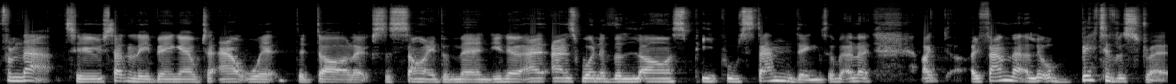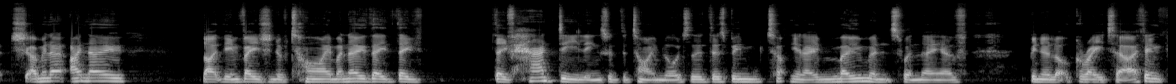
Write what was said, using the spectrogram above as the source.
from that to suddenly being able to outwit the Daleks, the Cybermen, you know, as, as one of the last people standing. So, and I, I, I found that a little bit of a stretch. I mean, I, I know, like the invasion of time. I know they they've they've had dealings with the Time Lords. There- There's been you know moments when they have been a lot greater. I think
